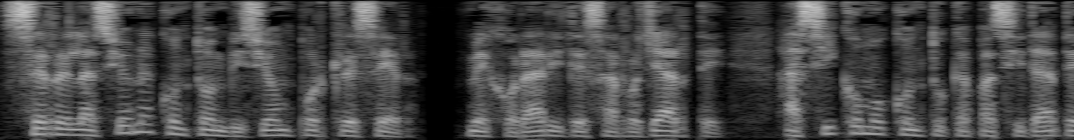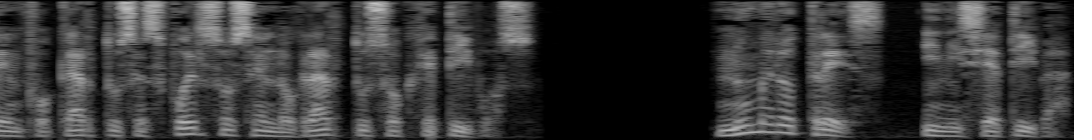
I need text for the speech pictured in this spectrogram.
Se relaciona con tu ambición por crecer, mejorar y desarrollarte, así como con tu capacidad de enfocar tus esfuerzos en lograr tus objetivos. Número 3. Iniciativa.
